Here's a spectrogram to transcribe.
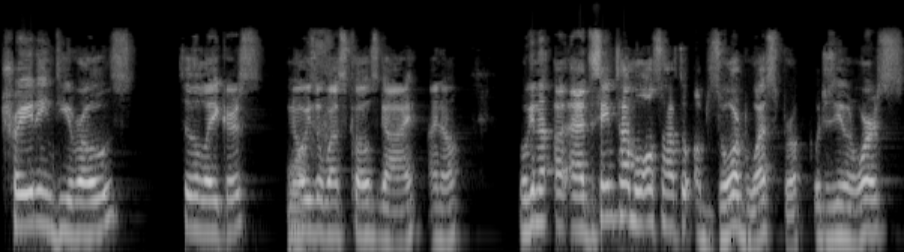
trading D Rose to the Lakers? You know, he's a West Coast guy. I know. We're gonna uh, at the same time we'll also have to absorb Westbrook, which is even worse,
